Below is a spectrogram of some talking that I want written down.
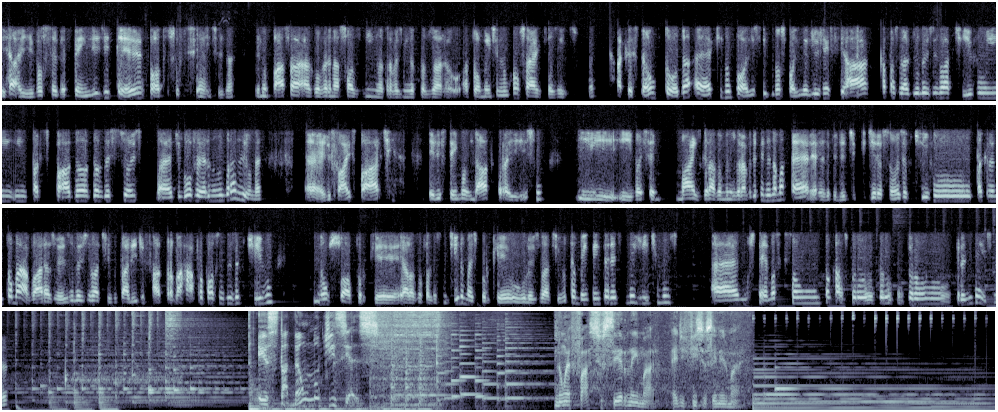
E aí você depende de ter votos suficientes, né? Ele não passa a governar sozinho através de medida provisória. Atualmente ele não consegue fazer isso. Né? A questão toda é que não pode não se pode negligenciar a capacidade do legislativo em, em participar da, das decisões é, de governo no Brasil, né? É, ele faz parte, eles têm mandato para isso e, e, vai ser mais grave ou menos grave dependendo da matéria, dependendo de que direção o executivo está querendo tomar. Várias vezes o legislativo está ali de fato para barrar propostas do executivo não só porque elas não fazem sentido, mas porque o legislativo também tem interesses legítimos é, nos temas que são tocados pelo, pelo, pelo presidente, né? Estadão Notícias. Não é fácil ser Neymar, é difícil ser Neymar.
